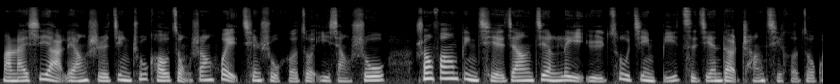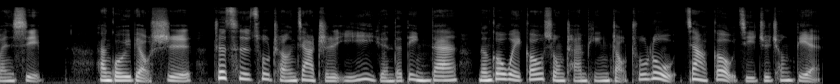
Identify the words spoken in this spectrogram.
马来西亚粮食进出口总商会签署合作意向书，双方并且将建立与促进彼此间的长期合作关系。韩国瑜表示，这次促成价值一亿元的订单，能够为高雄产品找出路、架构及支撑点，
